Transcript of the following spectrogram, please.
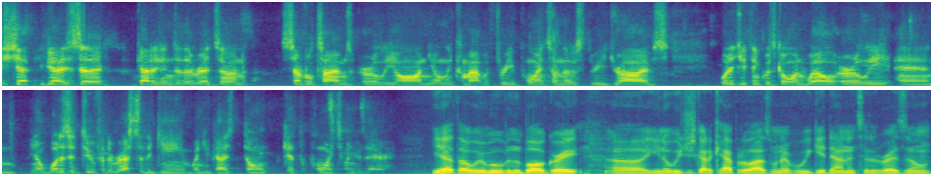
Hey, Shep, you guys uh, got it into the red zone several times early on. You only come out with three points on those three drives. What did you think was going well early, and you know what does it do for the rest of the game when you guys don't get the points when you're there? Yeah, I thought we were moving the ball great. Uh, you know, we just got to capitalize whenever we get down into the red zone.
